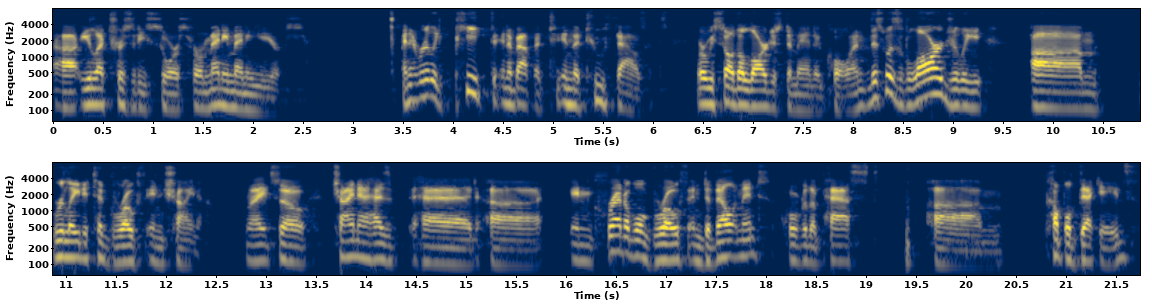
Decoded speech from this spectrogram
uh, electricity source for many many years, and it really peaked in about the in the 2000s where we saw the largest demand in coal. And this was largely um, related to growth in China, right? So China has had uh, incredible growth and development over the past um, couple decades.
